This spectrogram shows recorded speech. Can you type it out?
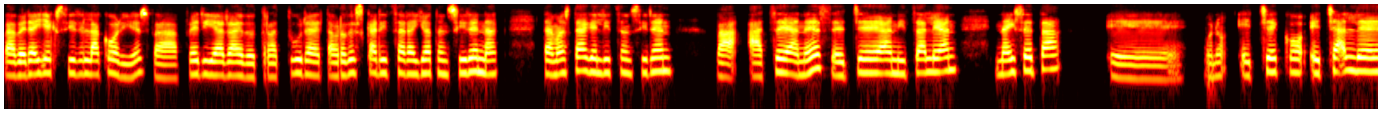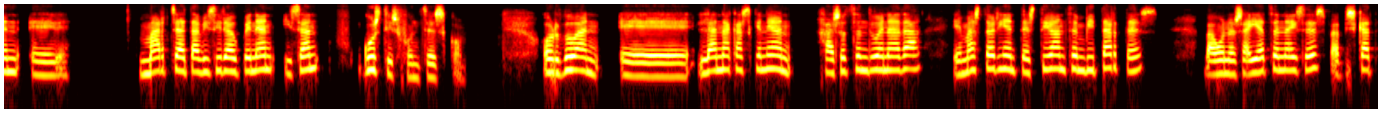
ba, beraiek zirelako hori, ez? Ba, feriara edo tratura eta ordezkaritzara joaten zirenak, eta emaztea gelditzen ziren ba, atzean, ez? Etxean, itzalean, naiz eta e, bueno, etxeko, etxaldeen e, martxa eta biziraupenean izan guztiz funtzesko. Orduan, e, lanak azkenean jasotzen duena da, emazte horien testigantzen bitartez, ba, bueno, saiatzen naiz ez, ba, pixkat,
